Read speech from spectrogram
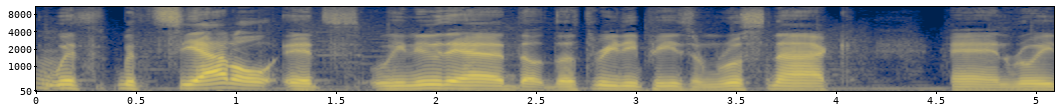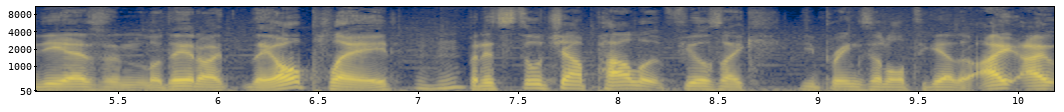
hmm. with with Seattle, it's we knew they had the, the three DPS and Rusnak and Ruidíaz and Lodeiro. They all played, Mm-hmm. but it's still João Paulo. It feels like he brings it all together. I, I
